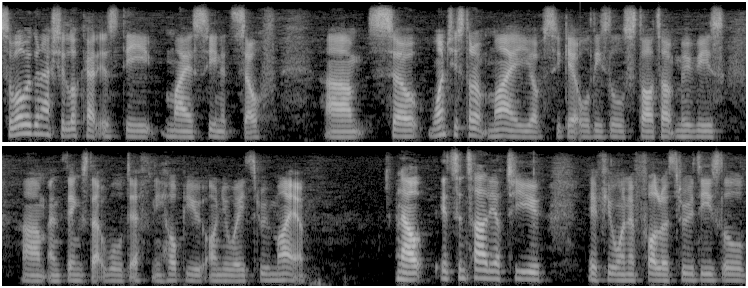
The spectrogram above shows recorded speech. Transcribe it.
so what we're going to actually look at is the Maya scene itself. Um, so once you start up Maya, you obviously get all these little startup movies um, and things that will definitely help you on your way through Maya. Now, it's entirely up to you if you want to follow through these little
